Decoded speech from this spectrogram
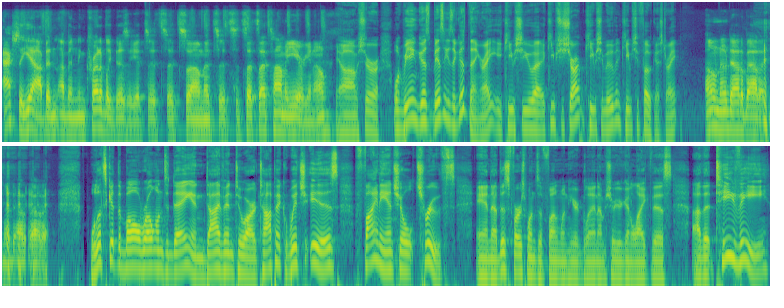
Actually, yeah, I've been I've been incredibly busy. It's it's it's um it's it's it's, it's that time of year, you know. Yeah, I'm sure. Well, being busy is a good thing, right? It keeps you uh, it keeps you sharp, keeps you moving, keeps you focused, right? Oh, no doubt about it. No doubt about it. Well, let's get the ball rolling today and dive into our topic, which is financial truths. And uh, this first one's a fun one here, Glenn. I'm sure you're going to like this. Uh, that TV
